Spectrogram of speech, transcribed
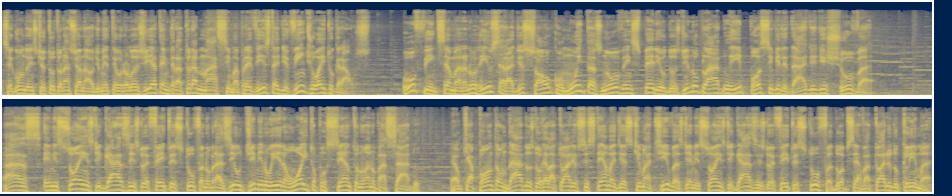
Segundo o Instituto Nacional de Meteorologia, a temperatura máxima prevista é de 28 graus. O fim de semana no Rio será de sol com muitas nuvens, períodos de nublado e possibilidade de chuva. As emissões de gases do efeito estufa no Brasil diminuíram 8% no ano passado. É o que apontam dados do relatório Sistema de Estimativas de Emissões de Gases do Efeito Estufa do Observatório do Clima.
